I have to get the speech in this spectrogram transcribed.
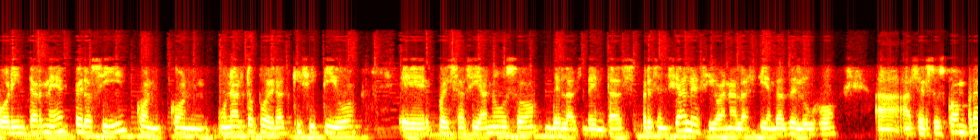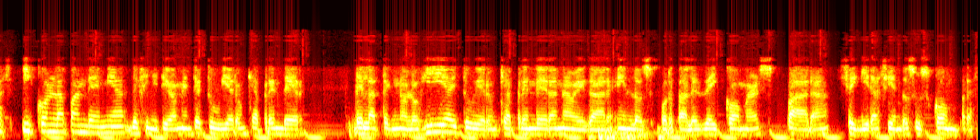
por internet, pero sí con, con un alto poder adquisitivo, eh, pues hacían uso de las ventas presenciales, iban a las tiendas de lujo a, hacer sus compras y con la pandemia definitivamente tuvieron que aprender de la tecnología y tuvieron que aprender a navegar en los portales de e-commerce para seguir haciendo sus compras.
